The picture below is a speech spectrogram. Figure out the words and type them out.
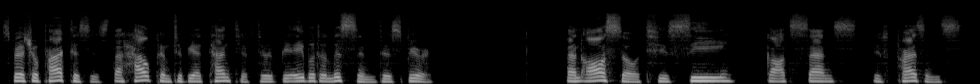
spiritual practices that help him to be attentive, to be able to listen to his spirit, and also to see God's sense, his presence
